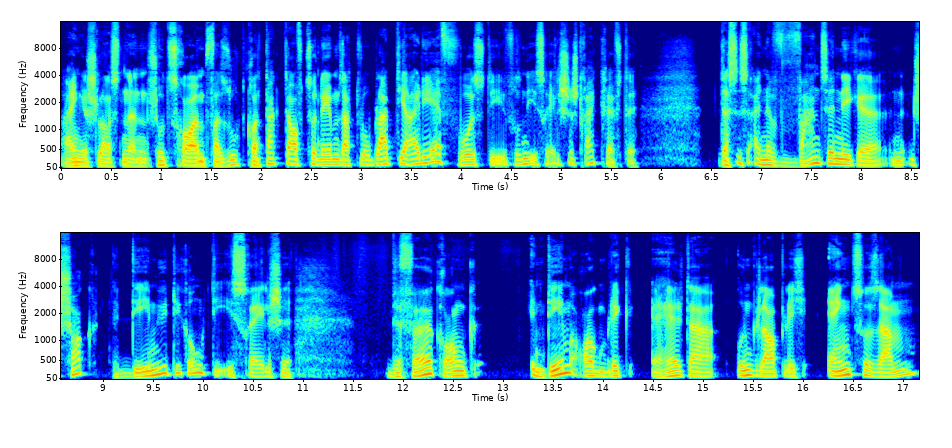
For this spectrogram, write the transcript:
eingeschlossenen Schutzräumen versucht, Kontakt aufzunehmen, sagt, wo bleibt die IDF? Wo, die, wo sind die israelischen Streitkräfte? Das ist eine wahnsinnige ein Schock, eine Demütigung. Die israelische Bevölkerung in dem Augenblick erhält da unglaublich eng zusammen.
